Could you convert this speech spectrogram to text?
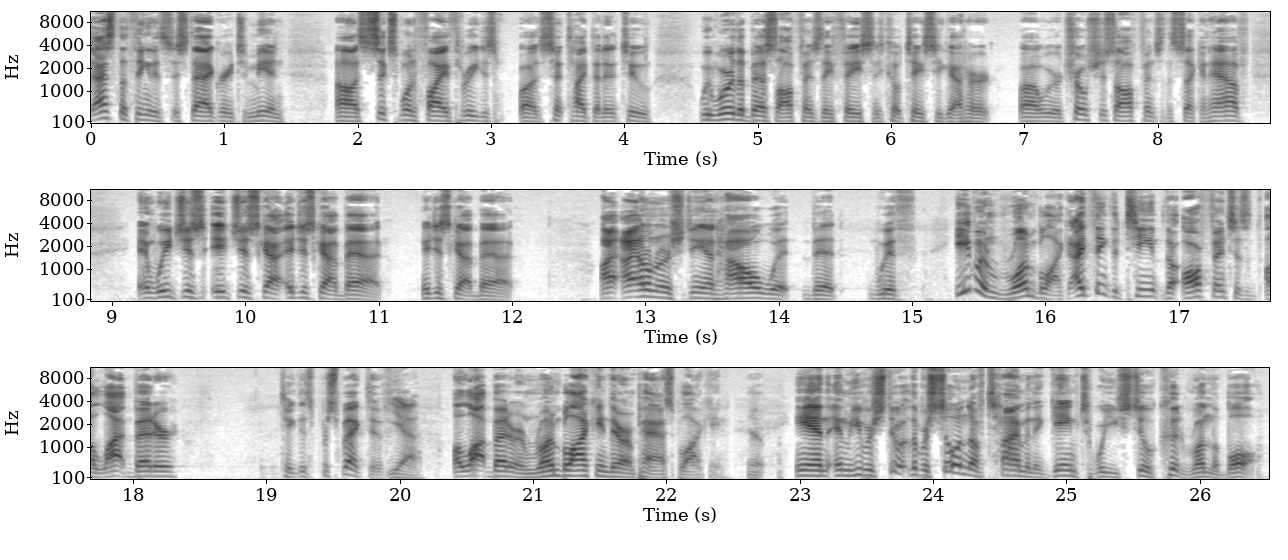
that's the thing that's staggering to me. And uh, 6153 just uh, typed that in too. We were the best offense they faced until Tasty got hurt. Uh, we were atrocious offense in the second half. And we just, it just got, it just got bad. It just got bad. I, I don't understand how with, that with even run block. I think the team, the offense is a lot better. Take this perspective. Yeah. A lot better in run blocking there in pass blocking. Yep. And and you were still there was still enough time in the game to where you still could run the ball.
